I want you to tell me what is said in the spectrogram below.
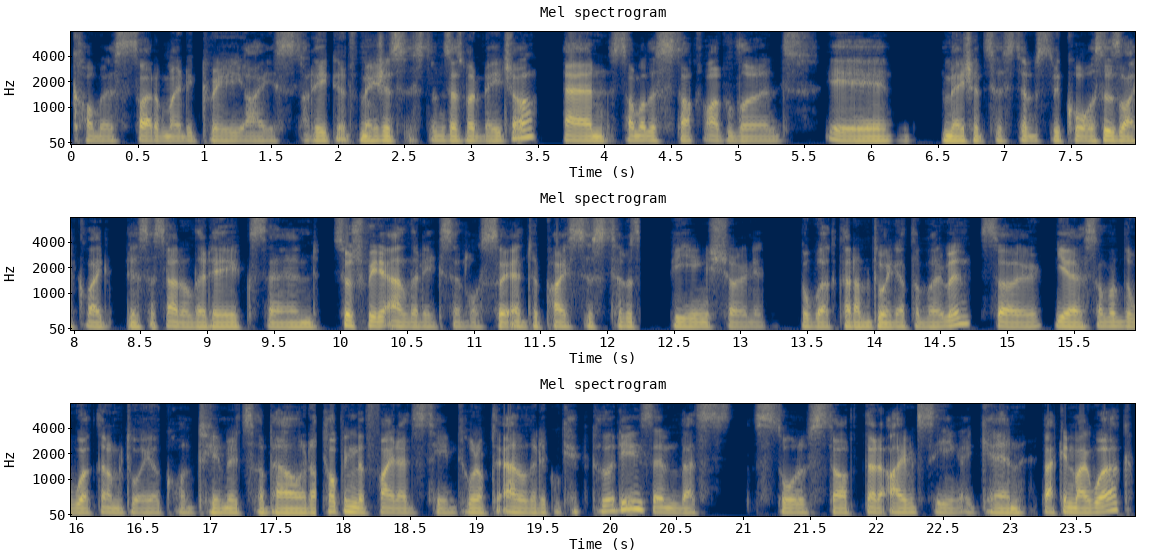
commerce side of my degree, I studied information systems as my major and some of the stuff I've learned in measured systems to courses like like business analytics and social media analytics and also enterprise systems being shown in the work that I'm doing at the moment. So yeah, some of the work that I'm doing at Quantium, it's about helping the finance team build up the analytical capabilities. And that's sort of stuff that I'm seeing again back in my work,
